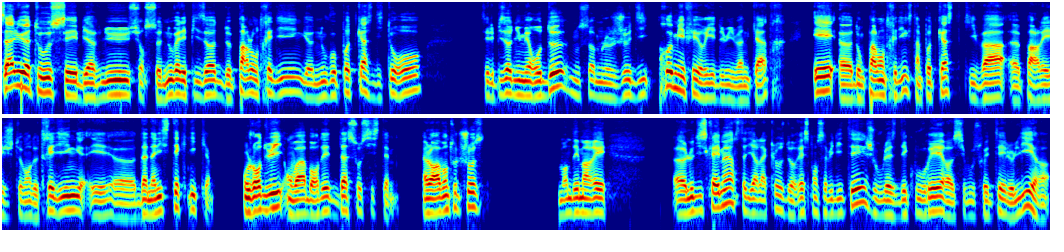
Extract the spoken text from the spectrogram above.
Salut à tous et bienvenue sur ce nouvel épisode de Parlons Trading, nouveau podcast d'Itoro. C'est l'épisode numéro 2. Nous sommes le jeudi 1er février 2024. Et euh, donc Parlons Trading, c'est un podcast qui va euh, parler justement de trading et euh, d'analyse technique. Aujourd'hui, on va aborder Dassault Systèmes. Alors avant toute chose, avant de démarrer, le disclaimer, c'est-à-dire la clause de responsabilité, je vous laisse découvrir si vous souhaitez le lire,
